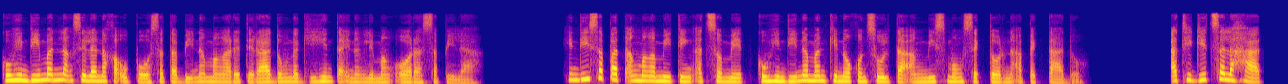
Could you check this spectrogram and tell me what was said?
kung hindi man lang sila nakaupo sa tabi ng mga retiradong naghihintay ng limang oras sa pila. Hindi sapat ang mga meeting at summit kung hindi naman kinokonsulta ang mismong sektor na apektado. At higit sa lahat,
